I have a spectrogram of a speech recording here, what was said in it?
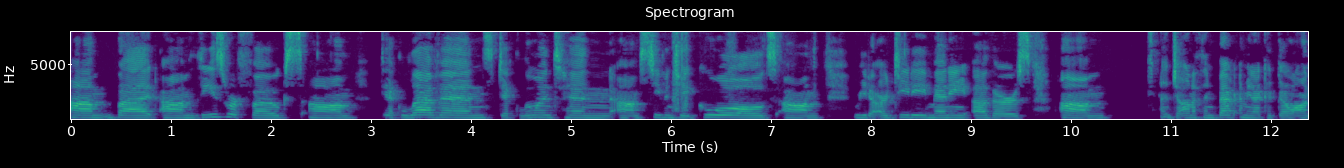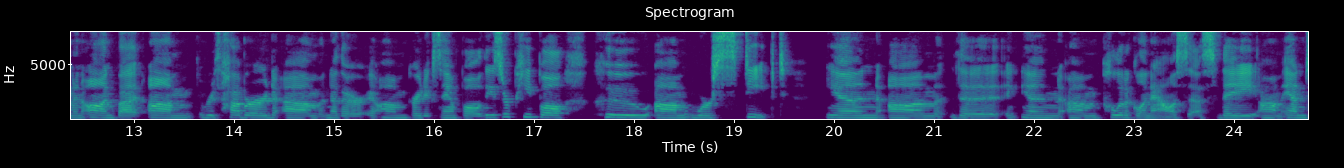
Um, but um, these were folks. Um, Dick Levins, Dick Lewontin, um, Stephen Jay Gould, Rita Arditti, many others Jonathan Beck. I mean, I could go on and on, but um, Ruth Hubbard, um, another um, great example. These are people who um, were steeped in um, the in um, political analysis. They um, and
